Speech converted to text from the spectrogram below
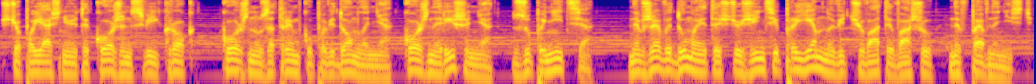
що пояснюєте кожен свій крок, кожну затримку повідомлення, кожне рішення, зупиніться. Невже ви думаєте, що жінці приємно відчувати вашу невпевненість?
